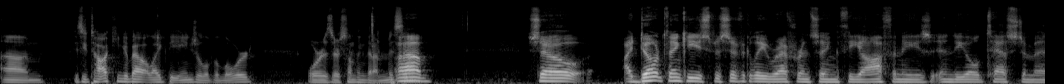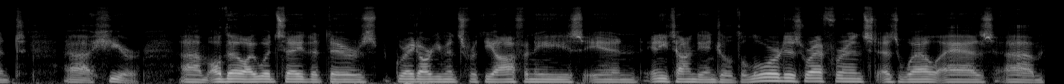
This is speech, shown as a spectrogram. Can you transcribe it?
Um, is he talking about like the angel of the Lord, or is there something that I'm missing? Um, so I don't think he's specifically referencing theophanies in the Old Testament uh, here. Um, although I would say that there's great arguments for theophanies in any time the angel of the Lord is referenced, as well as um,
